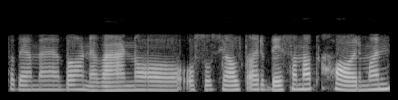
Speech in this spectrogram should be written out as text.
på det med barnevern og, og sosialt arbeid. sånn at har man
